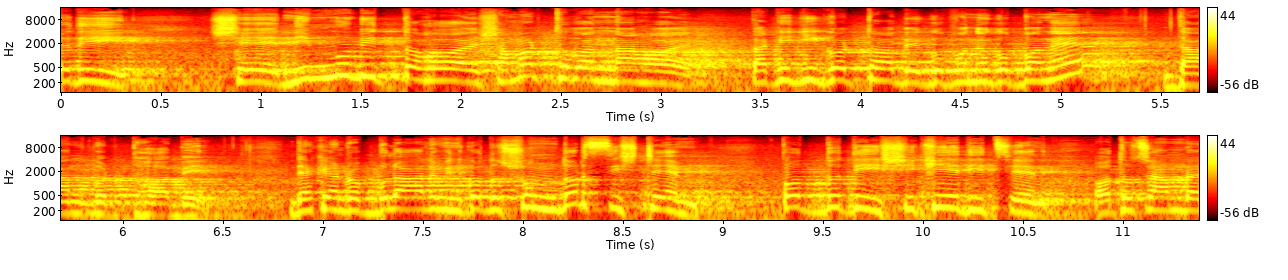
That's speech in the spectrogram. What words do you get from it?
যদি সে নিম্নবিত্ত হয়, সামর্থ্যবান না হয়, তাকে কি করতে হবে? গোপনে গোপনে দান করতে হবে। দেখেন, রব্বুল আলমিন কত সুন্দর সিস্টেম, পদ্ধতি শিখিয়ে দিচ্ছেন। অথচ আমরা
